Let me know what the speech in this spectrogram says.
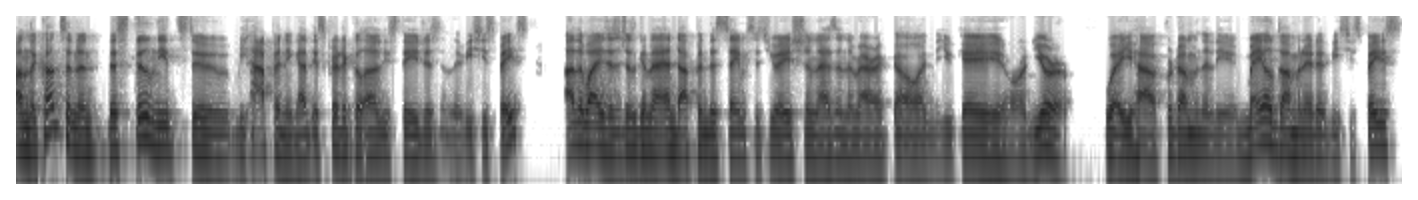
on the continent, this still needs to be happening at these critical early stages in the VC space. Otherwise, it's just going to end up in the same situation as in America or in the UK or in Europe, where you have predominantly male dominated VC space,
